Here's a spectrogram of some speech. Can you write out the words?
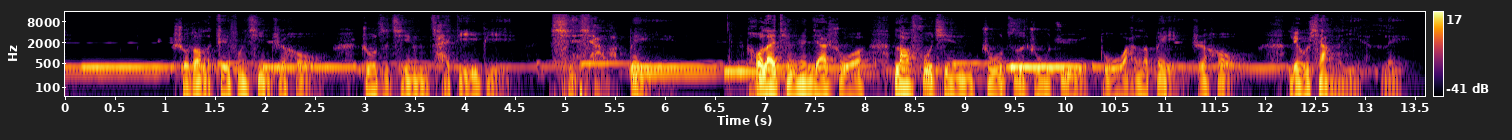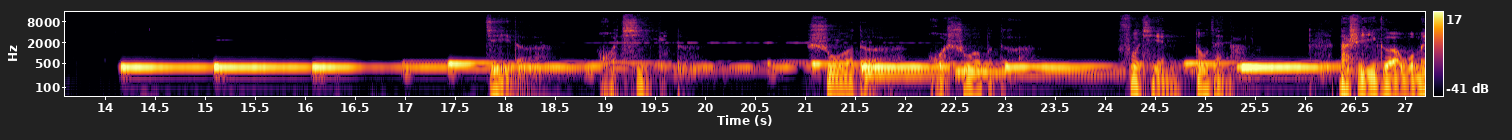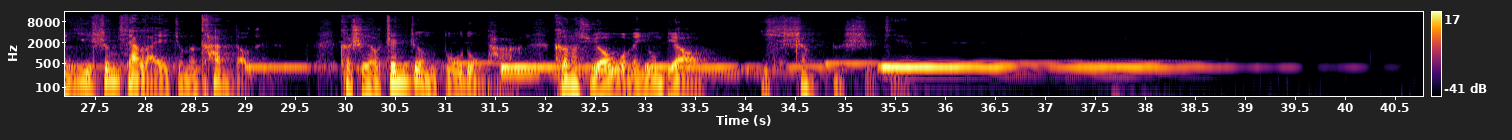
收到了这封信之后，朱自清才提笔写下了背影。后来听人家说，老父亲逐字逐句读完了背影之后，流下了眼泪。记得或记不得，说的或说不得，父亲都在那里。那是一个我们一生下来就能看到的人，可是要真正读懂他，可能需要我们用掉一生的时间。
